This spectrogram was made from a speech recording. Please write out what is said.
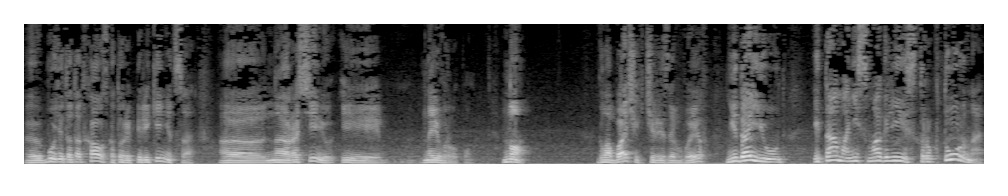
э, будет этот хаос, который перекинется э, на Россию и на Европу. Но глобальщики через МВФ не дают. И там они смогли структурно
